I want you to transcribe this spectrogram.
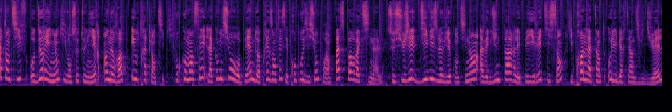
attentifs aux deux réunions qui vont se tenir en Europe et outre-Atlantique. Pour commencer, la Commission européenne doit présenter ses propositions pour un passeport vaccinal. Ce sujet divise le vieux continent avec d'une part les pays réticents qui prônent l'atteinte aux libertés individuelles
